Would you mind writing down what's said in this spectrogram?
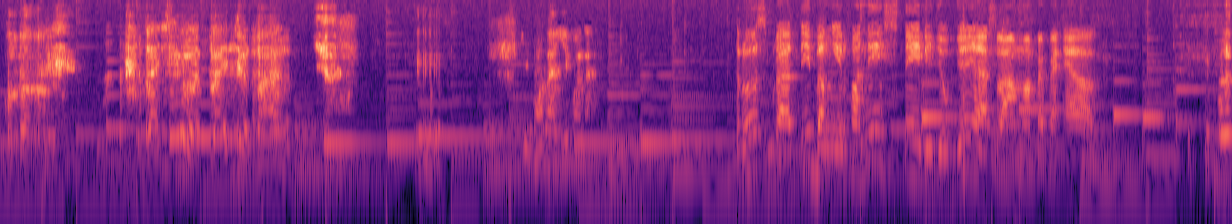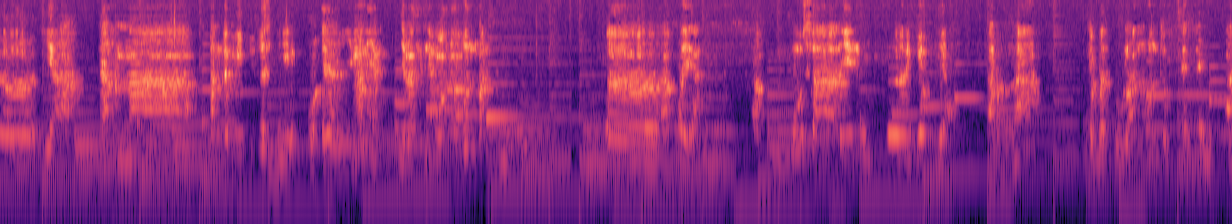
Horor. Lanjut, lanjut, Bang. Gimana gimana? Terus berarti Bang Irfan nih stay di Jogja ya selama PPL? Eh, ya karena pandemi juga sih. Ya gimana ya jelasinnya walaupun pandemi eh, apa ya aku usahain ke Jogja karena kebetulan untuk SMA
